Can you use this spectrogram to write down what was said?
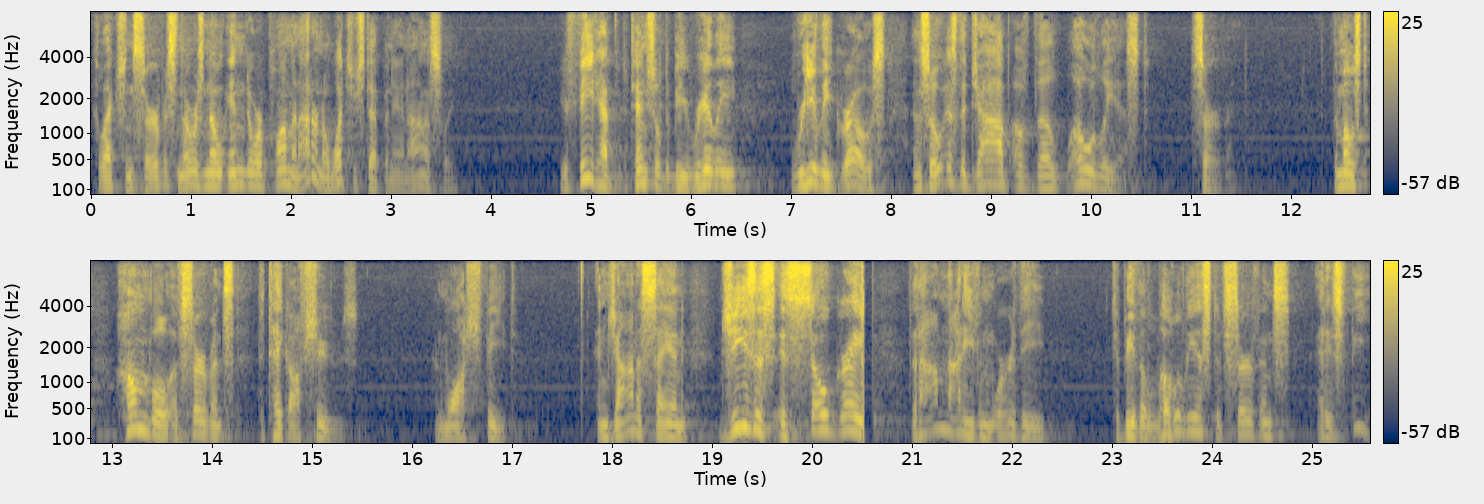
collection service and there was no indoor plumbing. I don't know what you're stepping in, honestly. Your feet have the potential to be really, really gross. And so it was the job of the lowliest servant, the most humble of servants to take off shoes and wash feet. And John is saying, Jesus is so great that I'm not even worthy to be the lowliest of servants at his feet.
